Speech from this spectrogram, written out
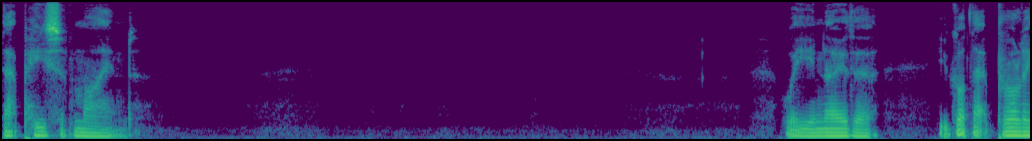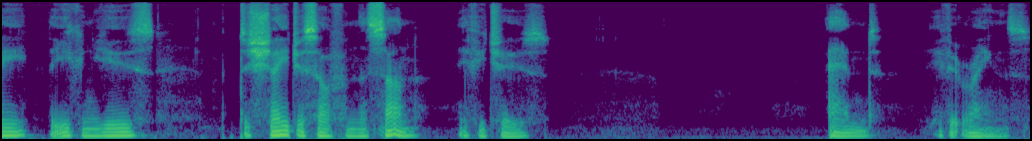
That peace of mind where you know that you've got that brolly that you can use to shade yourself from the sun if you choose, and if it rains.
